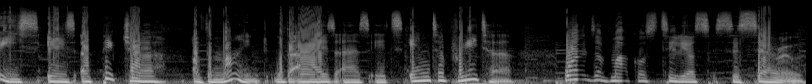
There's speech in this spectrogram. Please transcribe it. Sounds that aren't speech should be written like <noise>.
face is a picture of the mind with the eyes as its interpreter. Words of Marcus Tullius Cicero.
